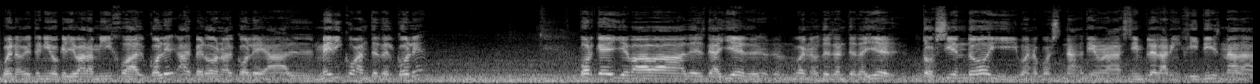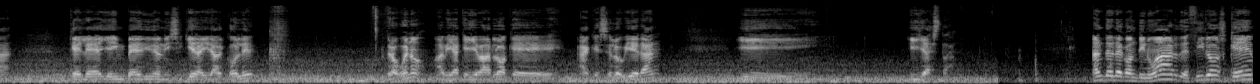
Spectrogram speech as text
bueno, he tenido que llevar a mi hijo al cole, ah, perdón, al cole, al médico antes del cole. Porque llevaba desde ayer, bueno, desde antes de ayer tosiendo y, bueno, pues nada, tiene una simple laringitis, nada que le haya impedido ni siquiera ir al cole. Pero bueno, había que llevarlo a que, a que se lo vieran y, y ya está. Antes de continuar, deciros que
